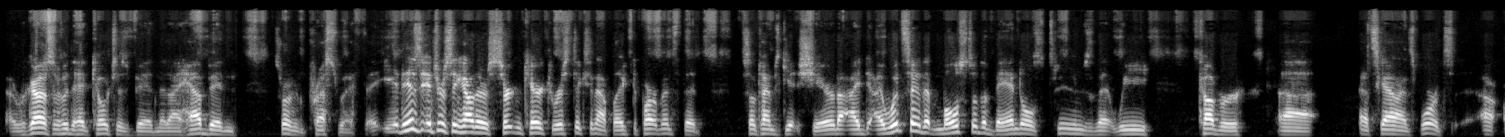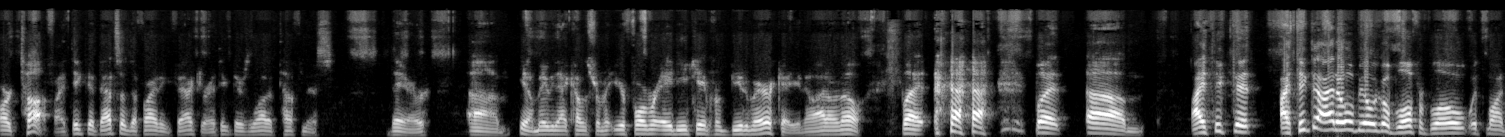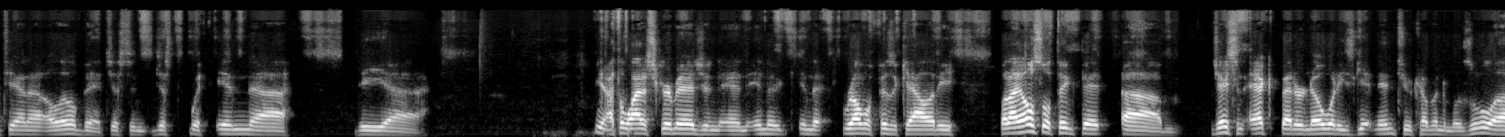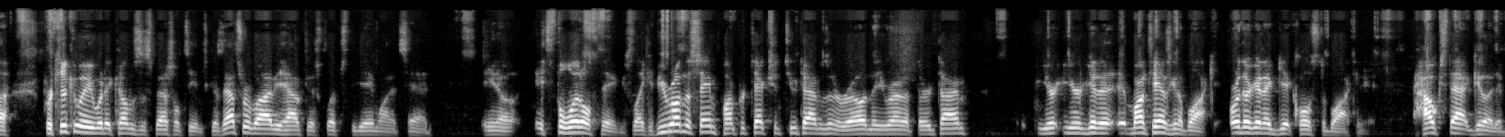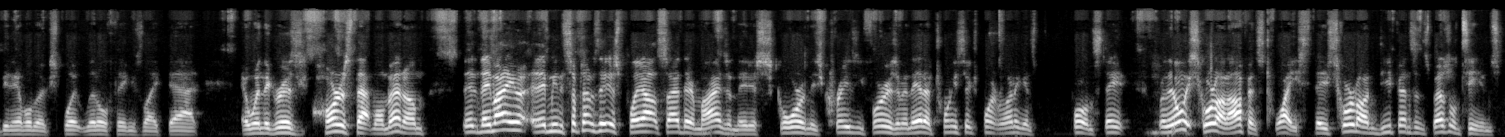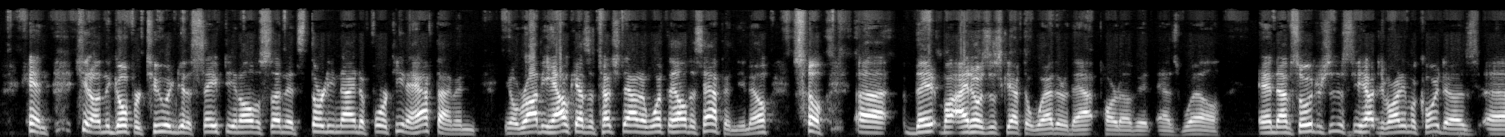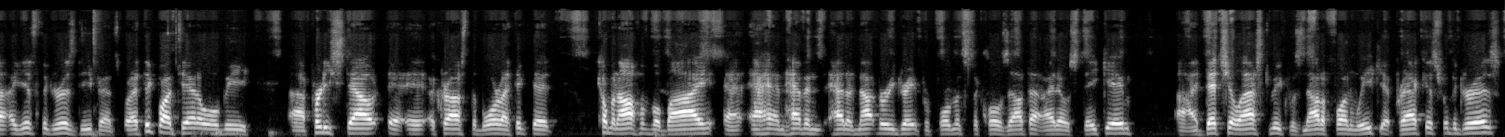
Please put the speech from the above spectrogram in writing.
uh, regardless of who the head coach has been, that I have been sort of impressed with. It is interesting how there's certain characteristics in athletic departments that sometimes get shared. I, I would say that most of the Vandals teams that we cover uh, at Skyline Sports are, are, tough. I think that that's a defining factor. I think there's a lot of toughness there. Um, you know, maybe that comes from. Your former AD came from Butte America. You know, I don't know, but but um, I think that I think that Idaho will be able to go blow for blow with Montana a little bit, just in just within uh, the uh, you know at the line of scrimmage and and in the in the realm of physicality. But I also think that um, Jason Eck better know what he's getting into coming to Missoula, particularly when it comes to special teams, because that's where Bobby just flips the game on its head. You know, it's the little things. Like if you run the same punt protection two times in a row and then you run it a third time, you're you're gonna Montana's gonna block it, or they're gonna get close to blocking it. Hauck's that good at being able to exploit little things like that. And when the Grizz harness that momentum, they, they might. Even, I mean, sometimes they just play outside their minds and they just score in these crazy flurries. I mean, they had a 26 point run against Portland State where they only scored on offense twice. They scored on defense and special teams, and you know, and they go for two and get a safety, and all of a sudden it's 39 to 14 at halftime, and you know, Robby Hauck has a touchdown, and what the hell just happened? You know, so uh, they Idaho's just gonna have to weather that part of it as well. And I'm so interested to see how Gevani McCoy does uh, against the Grizz defense. But I think Montana will be uh, pretty stout a- uh, a- uh, across the board. I think that coming off of a bye uh, and having had a not very great performance to close out that Idaho State game, I bet you last week was not a fun week at practice for the Grizz.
